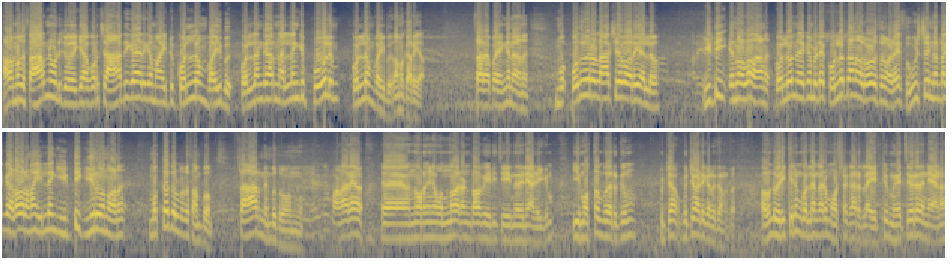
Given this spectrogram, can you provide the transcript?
അപ്പൊ നമുക്ക് സാറിനോട് ചോദിക്കാം. കുറച്ച് ആധികാരികമായിട്ട് കൊല്ലം വൈബ് കൊല്ലംകാരനല്ലെങ്കിൽ പോലും കൊല്ലം വൈബ് നമുക്കറിയാം. സാറേ അപ്പൊ എങ്ങനെയാണ് പൊതുവിലുള്ള ആക്ഷേപം അറിയാലോ? ഇടി എന്നുള്ളതാണ്. കൊല്ലം നേക്കുമ്പോഴേ കൊല്ലത്താണ് ഓരോ ദിവസം അവിടെ സൂക്ഷിച്ചും കണ്ടൊക്കെ ഇടപെടണം. ഇല്ലെങ്കിൽ ഇട്ടി കീറുമെന്നാണ് മൊത്തത്തിലുള്ളൊരു സംഭവം. സാറിന് എന്ത് തോന്നുന്നു? വളരെ എന്ന് പറഞ്ഞാൽ ഒന്നോ രണ്ടോ പേര് ചെയ്യുന്നതിനായിരിക്കും ഈ മൊത്തം പേർക്കും കുറ്റ കുറ്റവാടി കേൾക്കുന്നത് അതുകൊണ്ട് ഒരിക്കലും കൊല്ലംകാരും മോശക്കാരല്ല. ഏറ്റവും മികച്ചവർ തന്നെയാണ്.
